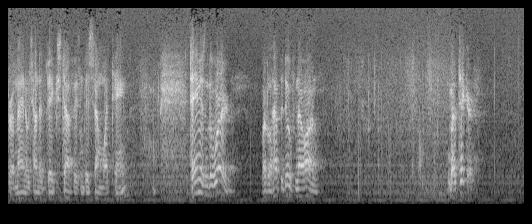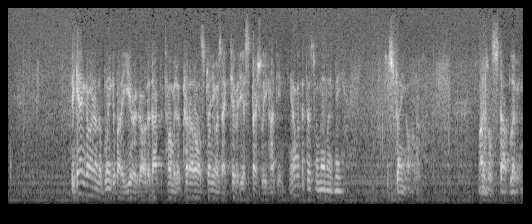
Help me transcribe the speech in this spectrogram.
For a man who's hunted big stuff, isn't this somewhat tame? Tame isn't the word, but it'll have to do from now on. My ticker. Began going on the blink about a year ago. The doctor told me to cut out all strenuous activity, especially hunting. You know what that does to a man like me? It's a stranglehold. Might as well stop living.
